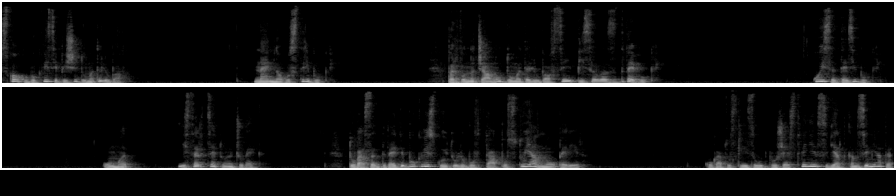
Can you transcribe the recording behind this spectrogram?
С колко букви се пише думата любов? Най-много с три букви. Първоначално думата любов се е писала с две букви. Кои са тези букви? Умът и сърцето на човек. Това са двете букви, с които любовта постоянно оперира. Когато слиза от Божествения свят към земята,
